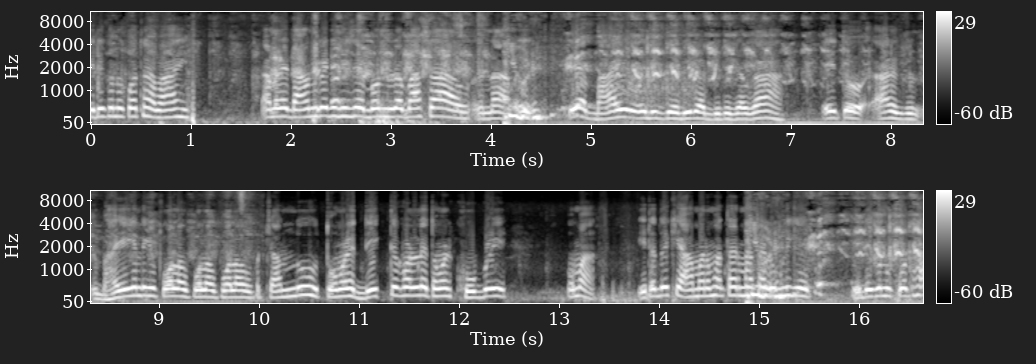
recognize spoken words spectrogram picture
এটা কোনো কথা ভাই? আমার ডাউন করে দিছে বন্ধুরা বাঁচাও। না এ ভাই ওই দিক দিয়ে রিভার দিতে যাও গা। এই তো আরেকজন ভাই এখান থেকে পলাও পলাও পলাও। চান্দু তোমার দেখতে পারলে তোমার খুবই ওমা এটা দেখে আমার মাথার মাথা ডুপ্লিকেট এটা কোনো কথা?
